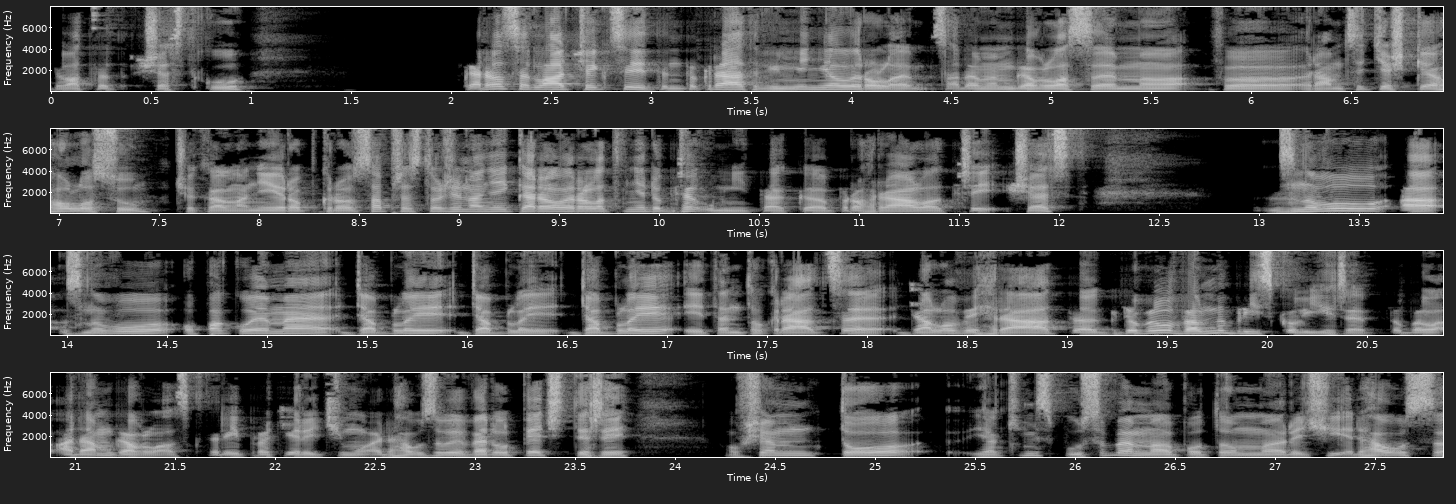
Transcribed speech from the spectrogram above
26. Karel Sedláček si tentokrát vyměnil role s Adamem Gavlasem v rámci těžkého losu. Čekal na něj Rob Cross a přestože na něj Karel relativně dobře umí, tak prohrál 3-6. Znovu a znovu opakujeme dubly, dubly, dubly. I tentokrát se dalo vyhrát. Kdo byl velmi blízko výhře, to byl Adam Gavlas, který proti Richiemu Edhouseovi vedl 5-4. Ovšem to, jakým způsobem potom Richie Edhouse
